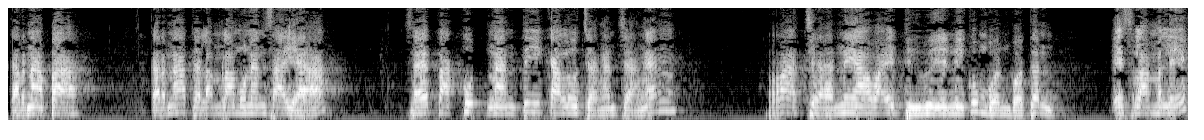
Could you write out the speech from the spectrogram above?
karena apa? Karena dalam lamunan saya, saya takut nanti kalau jangan-jangan raja awake dhewe niku mbon mboten Islam melih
